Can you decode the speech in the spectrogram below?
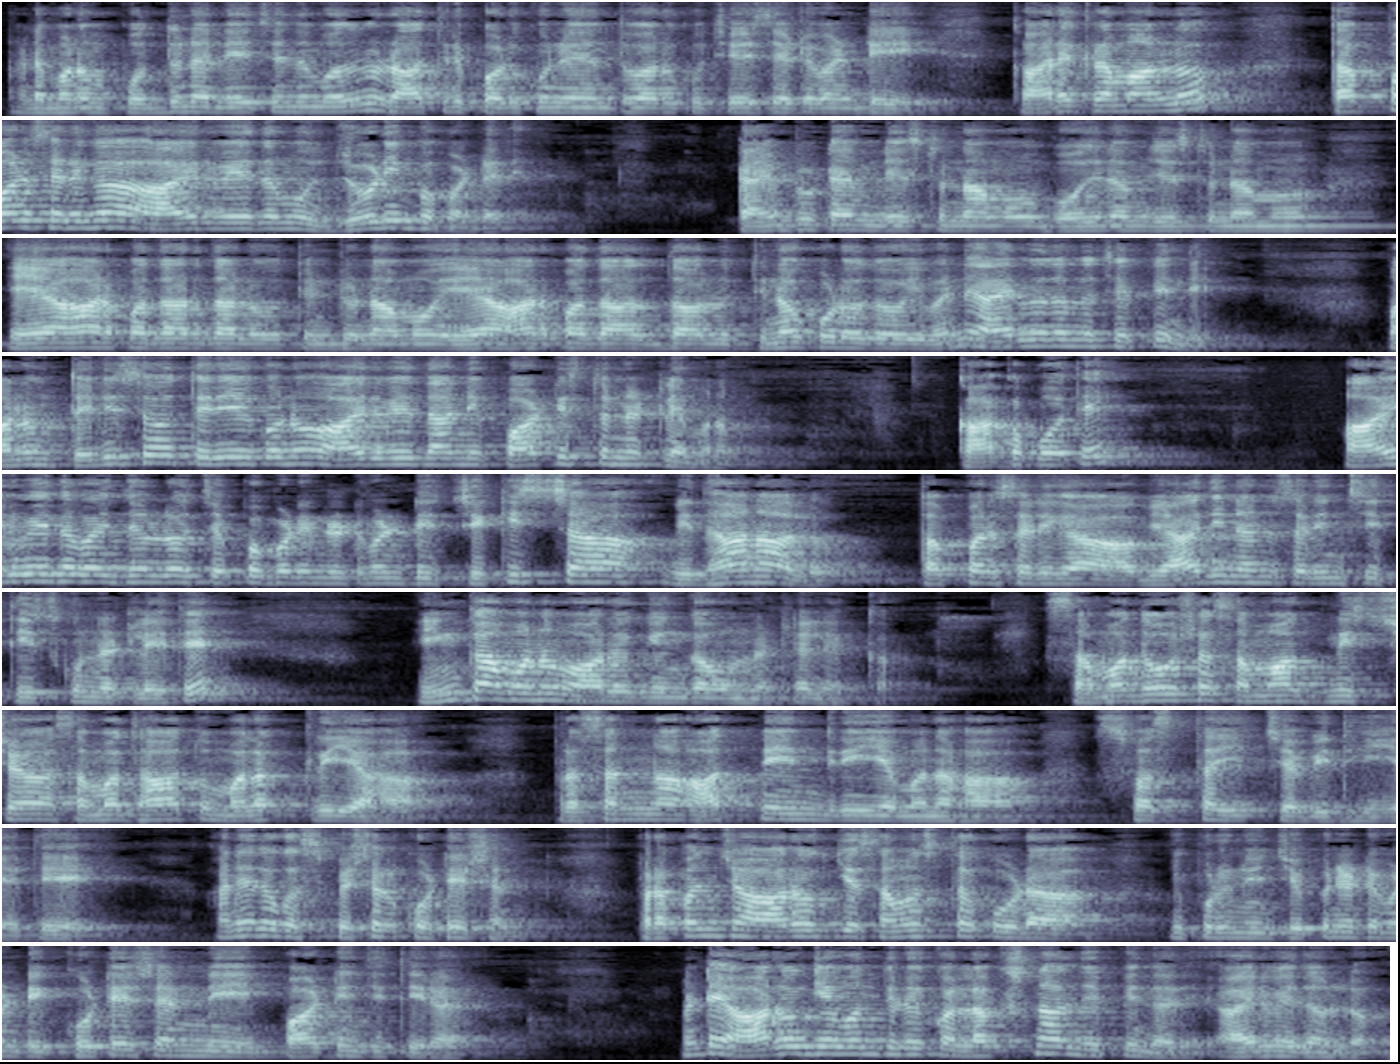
అంటే మనం పొద్దున లేచింది మొదలు రాత్రి పడుకునేంత వరకు చేసేటువంటి కార్యక్రమాల్లో తప్పనిసరిగా ఆయుర్వేదము జోడింపబడ్డది. టైం టు టైం లేస్తున్నాము భోజనం చేస్తున్నాము ఏ ఆహార పదార్థాలు తింటున్నామో ఏ ఆహార పదార్థాలు తినకూడదో ఇవన్నీ ఆయుర్వేదంలో చెప్పింది. మనం తెలుసో తెలియకునో ఆయుర్వేదాన్ని పాటిస్తున్నట్లే మనం. కాకపోతే ఆయుర్వేద వైద్యంలో చెప్పబడినటువంటి చికిత్సా విధానాలు తప్పనిసరిగా ఆ వ్యాధిని అనుసరించి తీసుకున్నట్లయితే ఇంకా మనం ఆరోగ్యంగా ఉన్నట్లే లెక్క. సమదోష సమాగ్నిశ్చ సమధాతు మలక్రియ. ప్రసన్న ఆత్మేంద్రియ మనః స్వస్థ ఇచ్చ విధీయతే అనేది ఒక స్పెషల్ కొటేషన్. ప్రపంచ ఆరోగ్య సంస్థ కూడా ఇప్పుడు నేను చెప్పినటువంటి కొటేషన్ని పాటించి తీరారు. అంటే ఆరోగ్యవంతుడి యొక్క లక్షణాలు చెప్పింది అది ఆయుర్వేదంలో.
